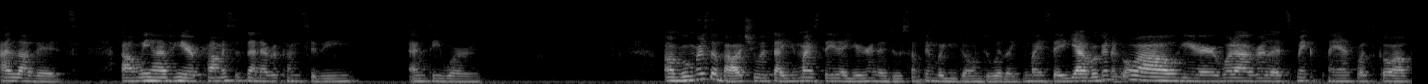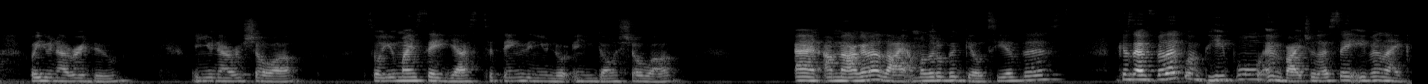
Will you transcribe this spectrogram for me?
I love it. Um, we have here promises that never come to be, empty words. Um, rumors about you is that you might say that you're gonna do something, but you don't do it. Like you might say, "Yeah, we're gonna go out here, whatever. Let's make plans. Let's go out," but you never do, and you never show up. So you might say yes to things, and you know, and you don't show up. And I'm not gonna lie, I'm a little bit guilty of this because I feel like when people invite you, let's say even like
